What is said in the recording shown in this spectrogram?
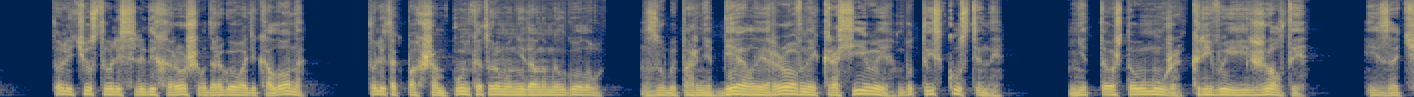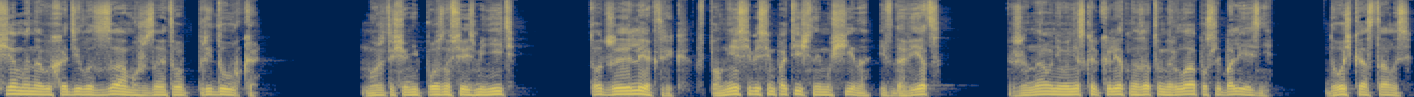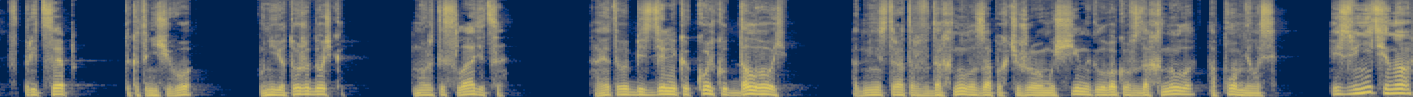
То ли чувствовались следы хорошего дорогого одеколона, то ли так пах шампунь, которым он недавно мыл голову. Зубы парня белые, ровные, красивые, будто искусственные. Не то что у мужа, кривые и желтые. И зачем она выходила замуж за этого придурка? Может, еще не поздно все изменить? Тот же электрик, вполне себе симпатичный мужчина и вдовец. Жена у него несколько лет назад умерла после болезни. Дочка осталась, в прицеп. Так это ничего. У нее тоже дочка. Может и сладится. А этого бездельника Кольку долой. Администратор вдохнула запах чужого мужчины, глубоко вздохнула, опомнилась. «Извините, но...»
